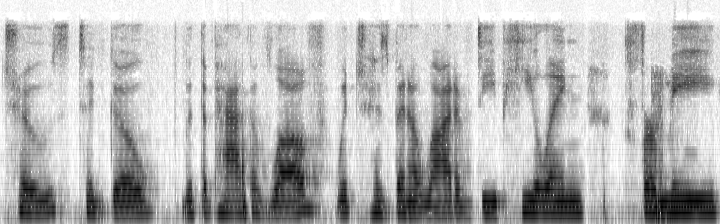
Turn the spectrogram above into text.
chose to go with the path of love, which has been a lot of deep healing for me.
